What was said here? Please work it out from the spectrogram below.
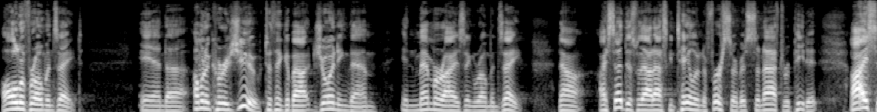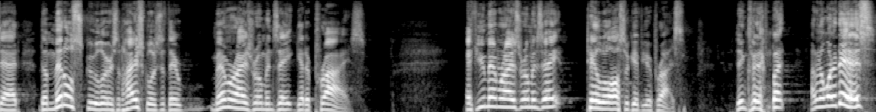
All of Romans 8. And uh, I'm going to encourage you to think about joining them in memorizing Romans 8. Now, I said this without asking Taylor in the first service, so now I have to repeat it. I said the middle schoolers and high schoolers, if they memorize Romans 8, get a prize. If you memorize Romans 8, Taylor will also give you a prize. Didn't clear, but I don't know what it is.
